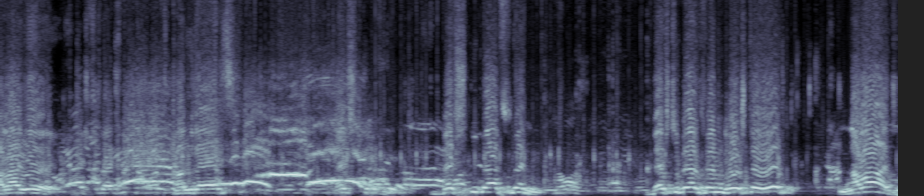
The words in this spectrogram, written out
అలాగే congrats best batsmen best batsmen చూస్తే Nawaz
